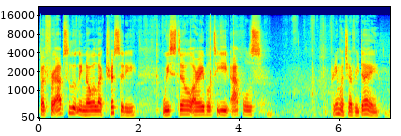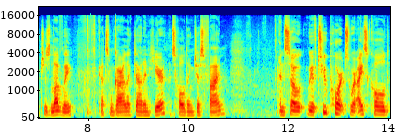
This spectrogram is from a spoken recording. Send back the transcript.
but for absolutely no electricity we still are able to eat apples pretty much every day, which is lovely. Got some garlic down in here that's holding just fine. And so we have two ports where ice cold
